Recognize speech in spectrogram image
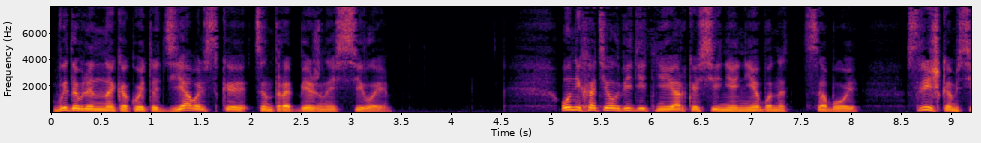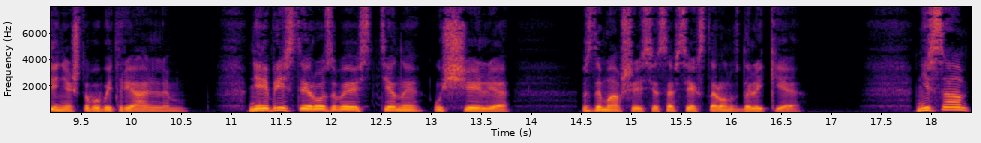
выдавленная какой-то дьявольской центробежной силой. Он не хотел видеть неярко синее небо над собой, слишком синее, чтобы быть реальным, не ребристые розовые стены ущелья, вздымавшиеся со всех сторон вдалеке, не сам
